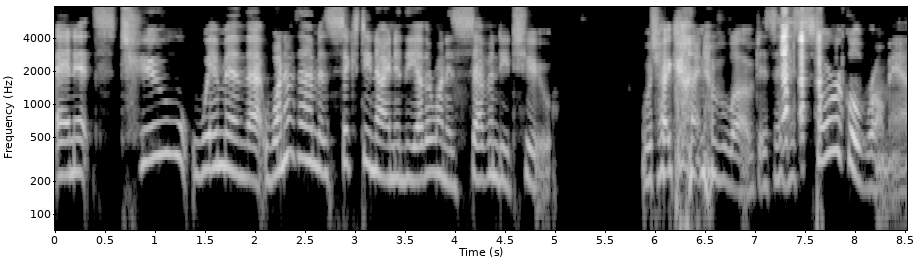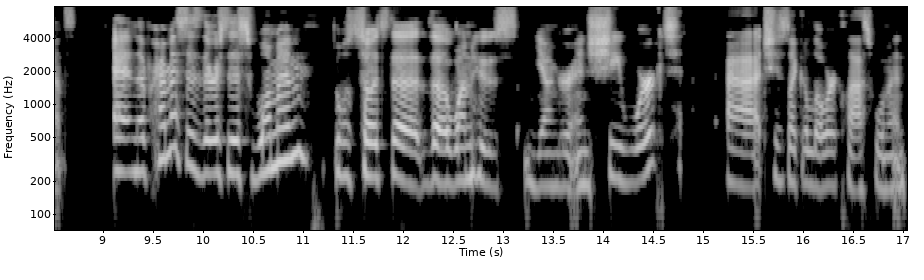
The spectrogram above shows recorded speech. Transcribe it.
and it's two women that one of them is sixty nine and the other one is seventy two, which I kind of loved. It's a historical romance, and the premise is there's this woman well so it's the the one who's younger and she worked at she's like a lower class woman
